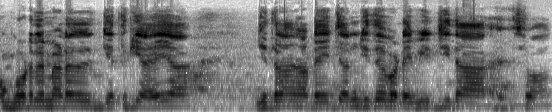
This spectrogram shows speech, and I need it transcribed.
ਉਹ ਗੋਲਡ ਮੈਡਲ ਜਿੱਤ ਕੇ ਆਏ ਆ। ਜਿਸ ਤਰ੍ਹਾਂ ਸਾਡੇ ਚਰਨਜੀਤ ਦੇ ਵੱਡੇ ਵੀਰ ਜੀ ਦਾ ਸਵਾਲ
